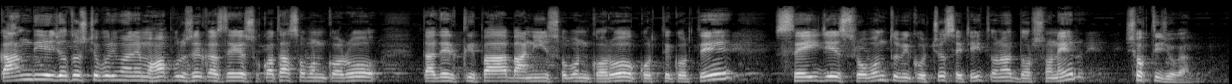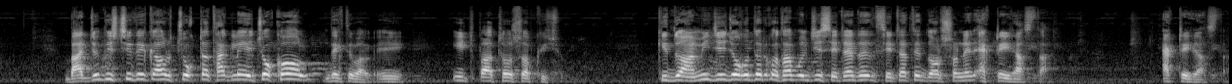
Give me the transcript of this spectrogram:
কান দিয়ে যথেষ্ট পরিমাণে মহাপুরুষের কাছ থেকে কথা শ্রবণ করো, তাদের কৃপা বাণী শ্রবণ করো, করতে করতে সেই যে শ্রবণ তুমি করছ, সেটাই তোমার দর্শনের শক্তি যোগাবে। বাহ্য দৃষ্টিতে কারোর চোখটা থাকলে এই চোখল দেখতে পাবে। এই ইট, পাথর সব কিছু কিন্তু আমি যে জগতের কথা বলছি, সেটাতে সেটাতে দর্শনের একটাই রাস্তা। একটাই রাস্তা।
